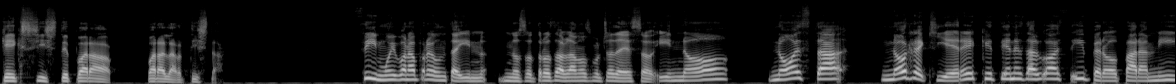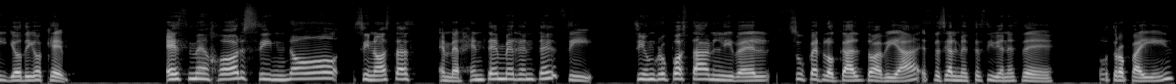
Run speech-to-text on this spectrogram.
qué existe para, para el artista? Sí, muy buena pregunta y nosotros hablamos mucho de eso y no, no está, no requiere que tienes algo así, pero para mí yo digo que es mejor si no, si no estás emergente, emergente, si, si un grupo está a un nivel súper local todavía, especialmente si vienes de otro país,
